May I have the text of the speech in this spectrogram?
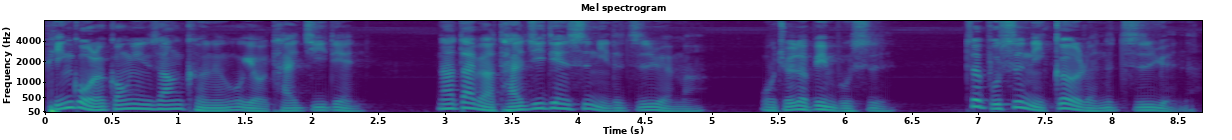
苹果的供应商可能会有台积电，那代表台积电是你的资源吗？我觉得并不是，这不是你个人的资源啊。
